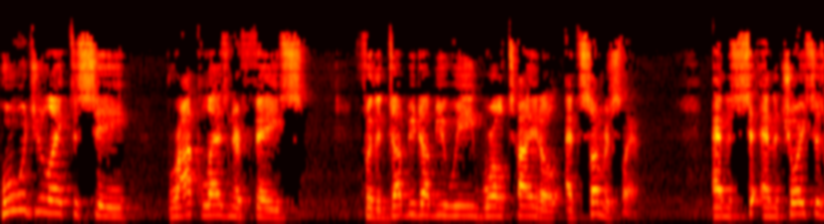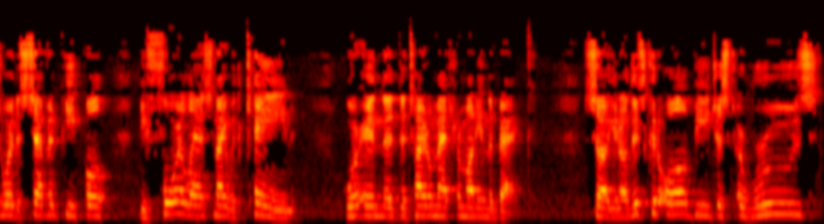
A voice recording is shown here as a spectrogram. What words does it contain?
who would you like to see Brock Lesnar face for the WWE World Title at SummerSlam? And the, and the choices were the seven people before last night with Kane were in the, the title match for Money in the Bank. So, you know, this could all be just a ruse,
